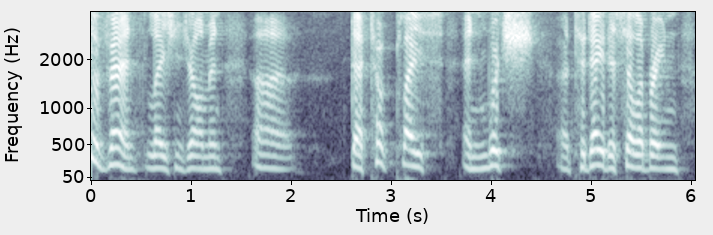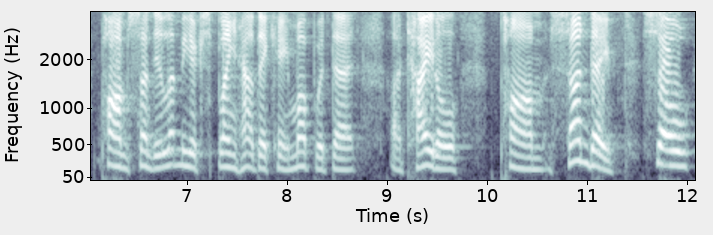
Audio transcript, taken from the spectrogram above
event, ladies and gentlemen, uh, that took place and which uh, today they're celebrating Palm Sunday. Let me explain how they came up with that uh, title, Palm Sunday. So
